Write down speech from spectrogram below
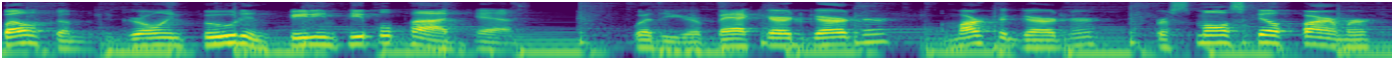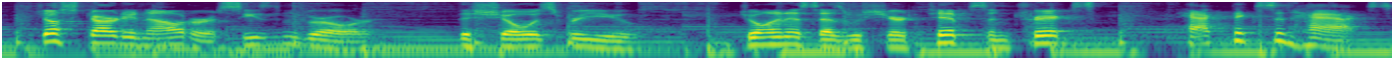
Welcome to the Growing Food and Feeding People podcast. Whether you're a backyard gardener, a market gardener, or a small scale farmer just starting out or a seasoned grower, this show is for you. Join us as we share tips and tricks, tactics and hacks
